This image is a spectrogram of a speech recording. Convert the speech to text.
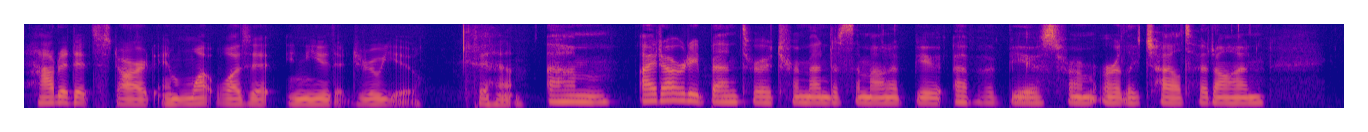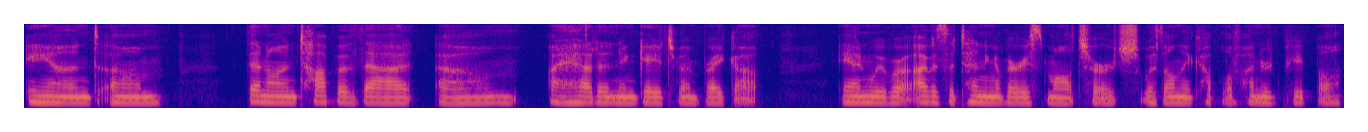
How did it start, and what was it in you that drew you to him? Um, I'd already been through a tremendous amount of, bu- of abuse from early childhood on. And um, then on top of that, um, I had an engagement breakup. And we were I was attending a very small church with only a couple of hundred people.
